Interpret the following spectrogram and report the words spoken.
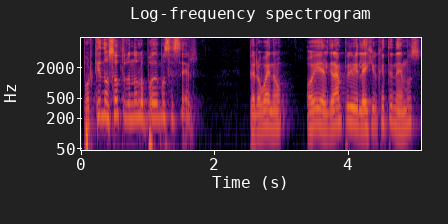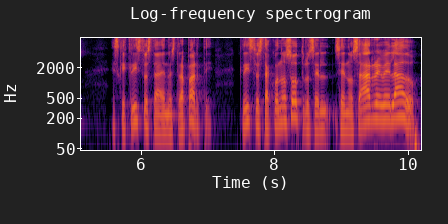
¿por qué nosotros no lo podemos hacer? Pero bueno, hoy el gran privilegio que tenemos es que Cristo está de nuestra parte. Cristo está con nosotros, Él se nos ha revelado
